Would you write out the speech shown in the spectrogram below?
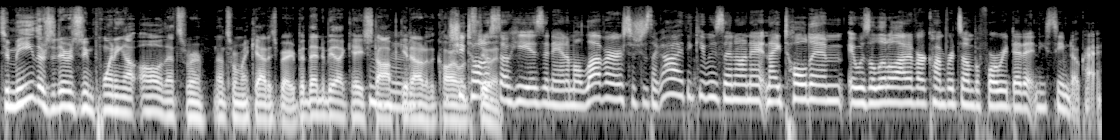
To me, there's a difference between pointing out, oh, that's where, that's where my cat is buried. But then to be like, hey, stop, get out of the car. Mm-hmm. she told us it. though he is an animal lover. So she's like, oh, I think he was in on it. And I told him it was a little out of our comfort zone before we did it, and he seemed okay.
